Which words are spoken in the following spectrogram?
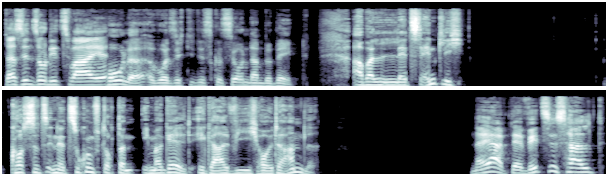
das sind so die zwei Pole, wo sich die Diskussion dann bewegt. Aber letztendlich kostet es in der Zukunft doch dann immer Geld, egal wie ich heute handle. Naja, der Witz ist halt,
